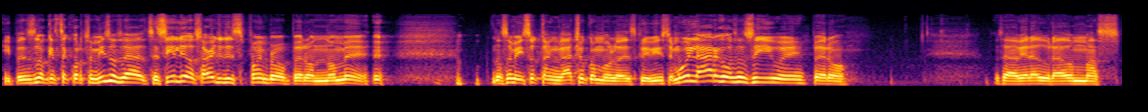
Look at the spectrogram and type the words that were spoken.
Y pues es lo que este corto me hizo. O sea, Cecilio, sorry to disappoint, bro, pero no me. no se me hizo tan gacho como lo describiste. Muy largo, eso sí, güey, pero. O sea, hubiera durado más.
